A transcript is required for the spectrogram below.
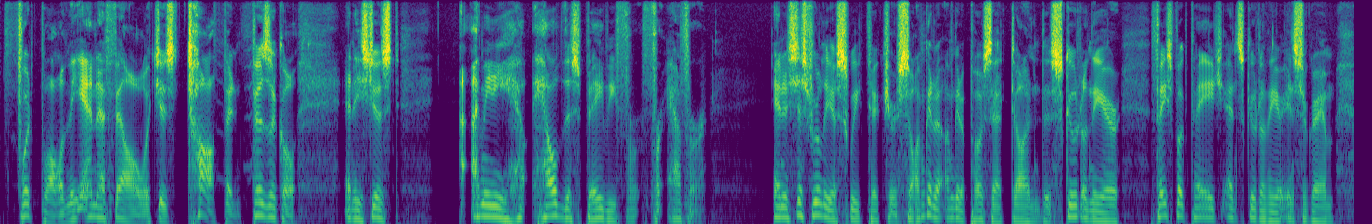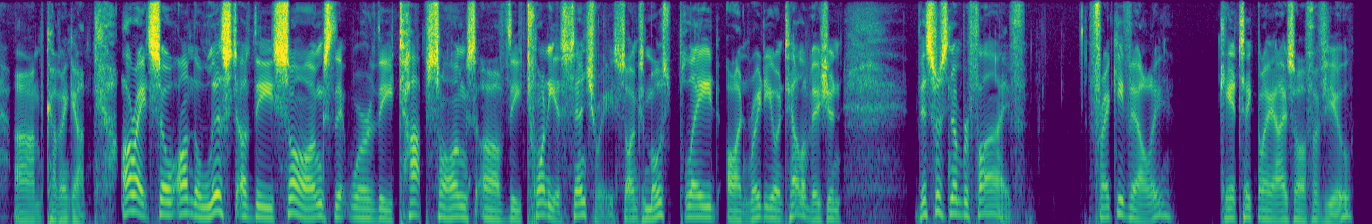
football in the NFL, which is tough and physical, and he's just I mean, he held this baby for forever, and it's just really a sweet picture. So I'm gonna I'm gonna post that on the Scoot on the Air Facebook page and Scoot on the Air Instagram um, coming up. All right, so on the list of the songs that were the top songs of the 20th century, songs most played on radio and television, this was number five. Frankie Valli, "Can't Take My Eyes Off of You."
